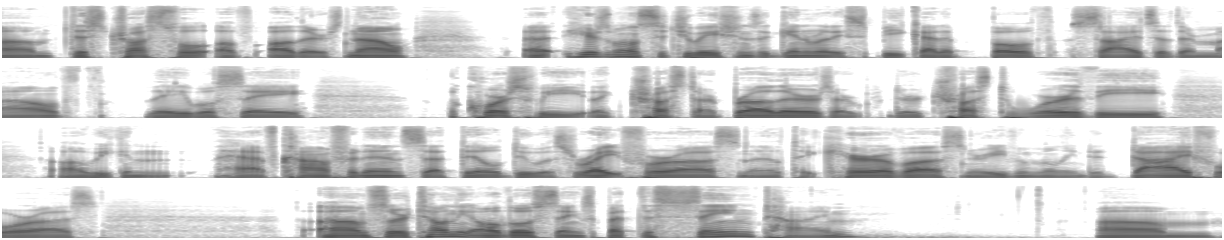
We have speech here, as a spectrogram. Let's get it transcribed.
um, distrustful of others. Now, uh, here's one of those situations again where they speak out of both sides of their mouth. They will say, "Of course, we like trust our brothers, or they're trustworthy. Uh, we can have confidence that they'll do us right for us, and they'll take care of us, and they're even willing to die for us." Um, so they're telling you all those things, but at the same time, um,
